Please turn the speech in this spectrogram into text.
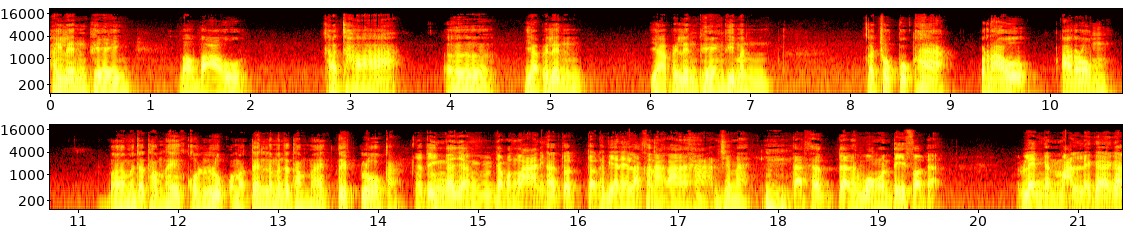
ให้เล่นเพลงเบาๆช้าๆเออ อย่าไปเล่น อย่าไปเล่นเพลงที่มันกระชกกุกหากเร้าอารมณ์เออมันจะทำให้คนลุกออกมาเต้นแล้วมันจะทำให้ติดโรคกันก็จริงก็อย่างอย่างบางร้านนี่เขาจดจดทะเบียนในลักษณะร้านอาหารใช่ไหมอืมแต่ถ้าแต่ถ้าวงดนตรีสดอะ เล่นกันมันเหลยเกินก็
